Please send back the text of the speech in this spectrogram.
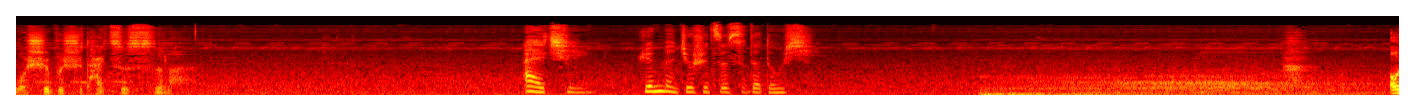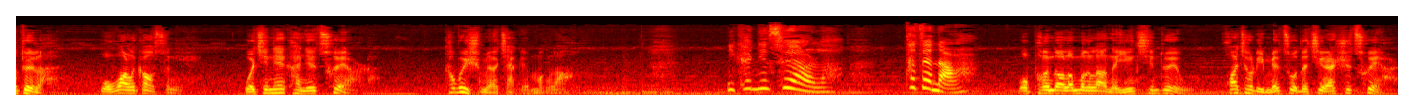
我是不是太自私了？爱情原本就是自私的东西。哦，对了，我忘了告诉你，我今天看见翠儿了。她为什么要嫁给孟浪？你看见翠儿了？她在哪儿？我碰到了孟浪的迎亲队伍，花轿里面坐的竟然是翠儿。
